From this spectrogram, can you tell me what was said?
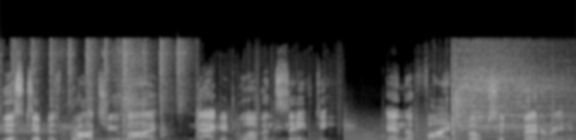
This tip is brought to you by Magid Glove and Safety and the fine folks at Federated.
